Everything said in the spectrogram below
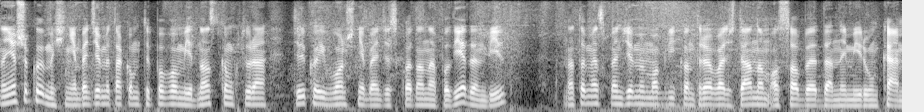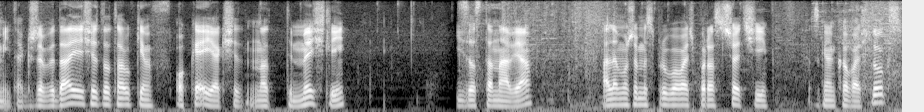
no nie oszukujmy się, nie będziemy taką typową jednostką, która tylko i wyłącznie będzie składana pod jeden build, natomiast będziemy mogli kontrolować daną osobę danymi runkami, także wydaje się to całkiem ok, jak się nad tym myśli i zastanawia, ale możemy spróbować po raz trzeci zgankować Lux.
